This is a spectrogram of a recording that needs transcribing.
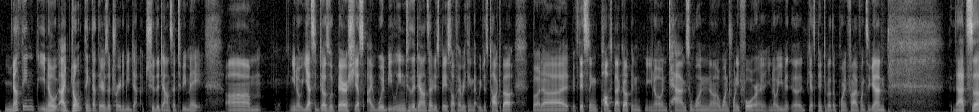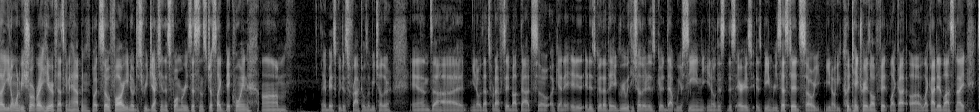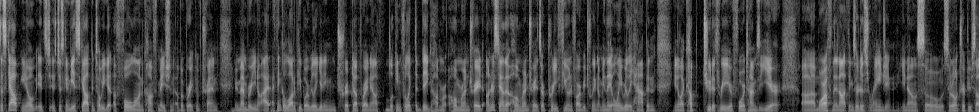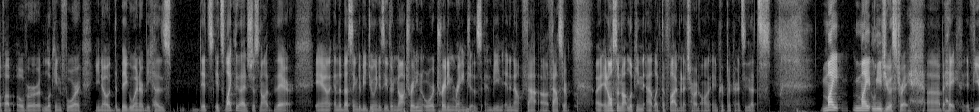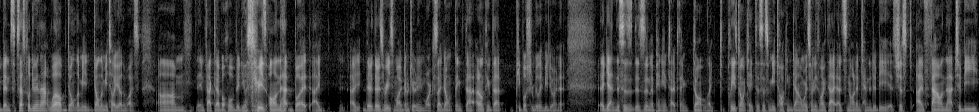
nothing. You know, I don't think that there's a trade to be to the downside to be made. Um, you know, yes, it does look bearish. Yes, I would be leaning to the downside just based off everything that we just talked about. But uh, if this thing pops back up and you know and tags one uh, 124, uh, you know, even uh, gets picked up at the 0.5 once again, that's uh, you don't want to be short right here if that's going to happen. But so far, you know, just rejecting this form of resistance, just like Bitcoin. Um, they're basically just fractals of each other. And uh, you know that's what i have to say about that. So again it, it is good that they agree with each other. It is good that we're seeing you know this this area is, is being resisted. So you know you could take trades off it like i uh, like i did last night. It's a scalp you know it's, it's just going to be a scalp until we get a full-on confirmation of a break of trend. Remember you know I, I think a lot of people are really getting tripped up right now looking for like the big home, home run trade. Understand that home run trades are pretty few and far between. I mean they only really happen you know like two to three or four times a year uh, more often than not, things are just ranging, you know. So so don't trip yourself up over looking for you know the big winner because it's it's likely that it's just not there. And and the best thing to be doing is either not trading or trading ranges and being in and out fa- uh, faster, uh, and also not looking at like the five minute chart on in cryptocurrency. That's might might lead you astray. Uh, but hey, if you've been successful doing that, well, don't let me don't let me tell you otherwise. Um, in fact, I have a whole video series on that, but I I, there, there's a reason why I don't do it anymore because I don't think that I don't think that people should really be doing it. Again, this is this is an opinion type thing. Don't like please don't take this as me talking downwards or anything like that. It's not intended to be. It's just I've found that to be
